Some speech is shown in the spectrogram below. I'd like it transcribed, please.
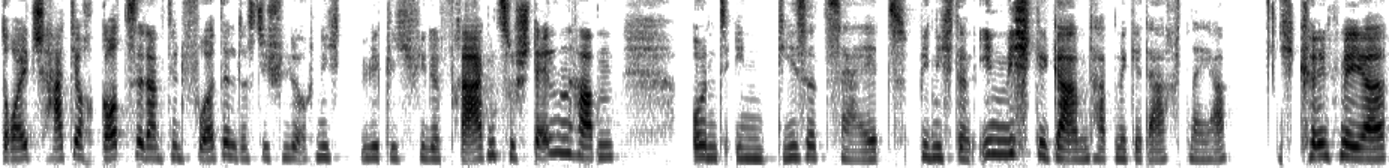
Deutsch hat ja auch Gott sei Dank den Vorteil, dass die Schüler auch nicht wirklich viele Fragen zu stellen haben. Und in dieser Zeit bin ich dann in mich gegangen und habe mir gedacht, na ja, ich könnte mir ja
